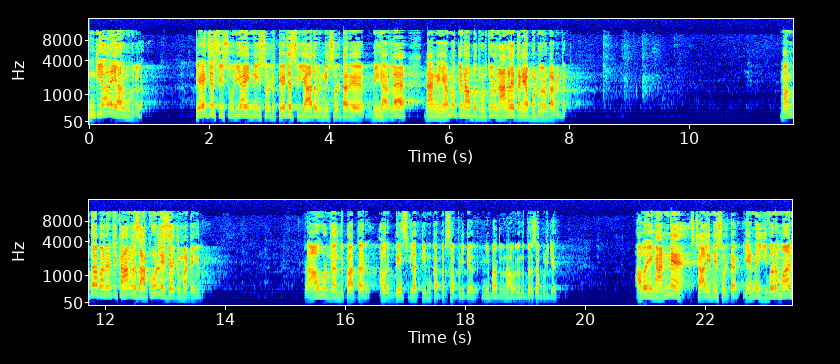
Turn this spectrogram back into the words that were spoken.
இந்தியால யாரும் கொடுக்கல. தேஜஸ்வி சூர்யா இன்னைக்கு சொல்ற தேஜஸ்வி யாதவ் இன்னைக்கு சொல்லிட்டாரு பீகார்ல. நாங்க 243 நாற்பத்தி மூணு தொகுதியில் நாங்களே தனியா போட்டுக்கிறோம் அப்படின்ட்டு மம்தா பானர்ஜி காங்கிரஸ் அக்கௌண்ட்லயே சேர்க்க மாட்டேங்குது. ராகுல் காந்தி பார்த்தாரு. அவருக்கு பேசிக்கலா திமுக பெருசா பிடிக்காது. நீங்க பாத்துக்கணும் அவருக்கு வந்து பெருசா பிடிக்காது. அவர் எங்க அண்ணன் ஸ்டாலினே சொல்லிட்டார். ஏன்னா இவரை மாதிரி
